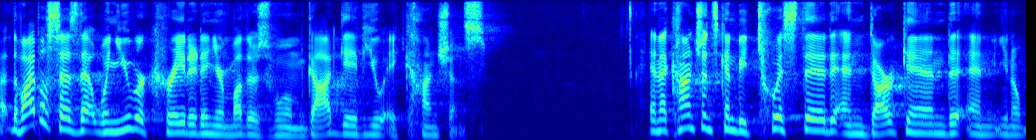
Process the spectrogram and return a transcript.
Uh, the Bible says that when you were created in your mother's womb, God gave you a conscience. And that conscience can be twisted and darkened and, you know,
